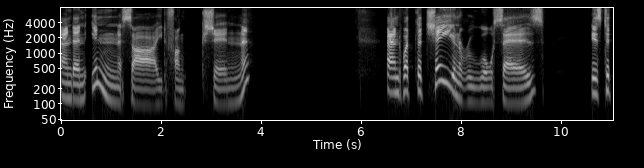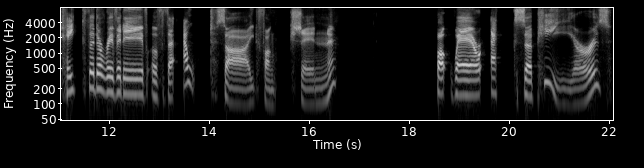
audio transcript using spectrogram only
and an inside function. And what the chain rule says is to take the derivative of the outside function, but where x appears,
